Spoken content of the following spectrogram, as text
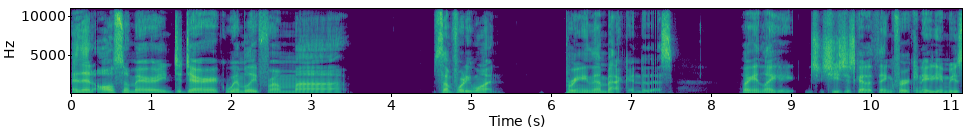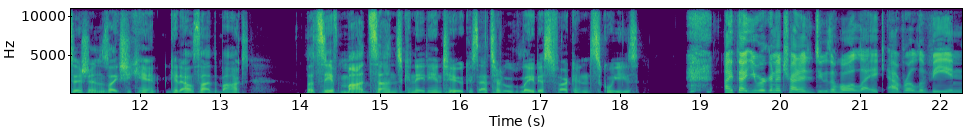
and then also married to Deryck Whibley from uh, Sum 41, bringing them back into this. Like, like she's just got a thing for Canadian musicians. Like she can't get outside the box. Let's see if Mod Sun's Canadian too, because that's her latest fucking squeeze. I thought you were gonna try to do the whole like Avril Lavigne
